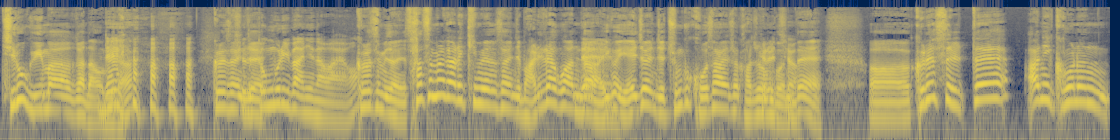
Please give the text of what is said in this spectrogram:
지록 위마가 나옵니다. 네. 그래서 이제 동물이 많이 나와요. 그렇습니다. 사슴을 가리키면서 이제 말이라고 한다. 네. 이거 예전 이제 중국 고사에서 가져온 그렇죠. 건데 어 그랬을 때 아니 그거는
